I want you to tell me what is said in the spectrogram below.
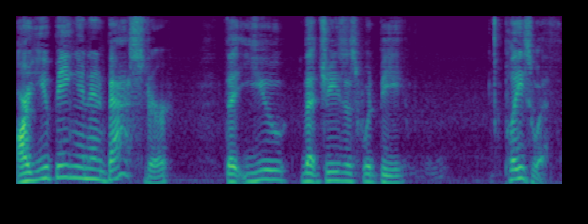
Are you being an ambassador that you that Jesus would be pleased with?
